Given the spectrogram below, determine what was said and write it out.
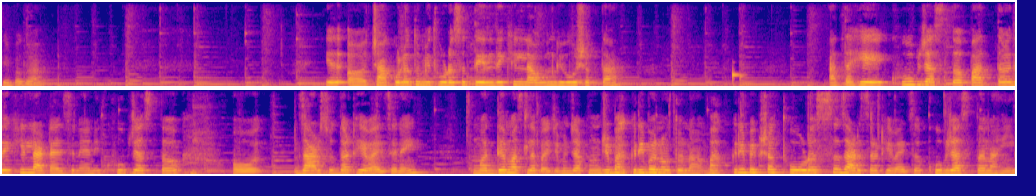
हे बघा. चाकूला तुम्ही थोडंसं तेल देखील लावून घेऊ शकता. आता हे खूप जास्त पातळ देखील लाटायचं नाही आणि खूप जास्त जाडसुद्धा ठेवायचं नाही. मध्यम असलं पाहिजे. म्हणजे आपण जी भाकरी बनवतो ना भाकरीपेक्षा थोडंसं जाडसर ठेवायचं खूप जास्त नाही.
